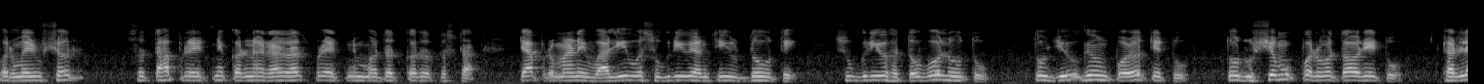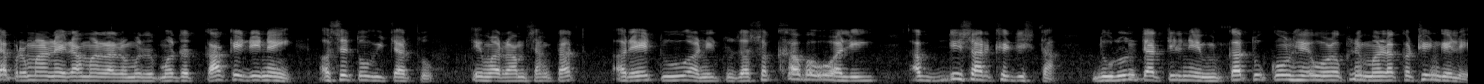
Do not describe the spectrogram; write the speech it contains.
परमेश्वर स्वतः प्रयत्न करणाऱ्यालाच प्रयत्न मदत करत असतात. त्याप्रमाणे वाली व सुग्रीव यांचे युद्ध होते. सुग्रीव हतोबल होतो. तो जीव घेऊन पळत येतो. तो ऋष्यमुख पर्वतावर येतो. ठरल्याप्रमाणे रामाला रम मदत का केली नाही असे तो विचारतो. तेव्हा राम सांगतात अरे तू आणि तुझा सख्खा भाऊ आली अगदी सारखे दिसता. दुरून त्यातील नेमका तू कोण हे ओळखणे मला कठीण गेले.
